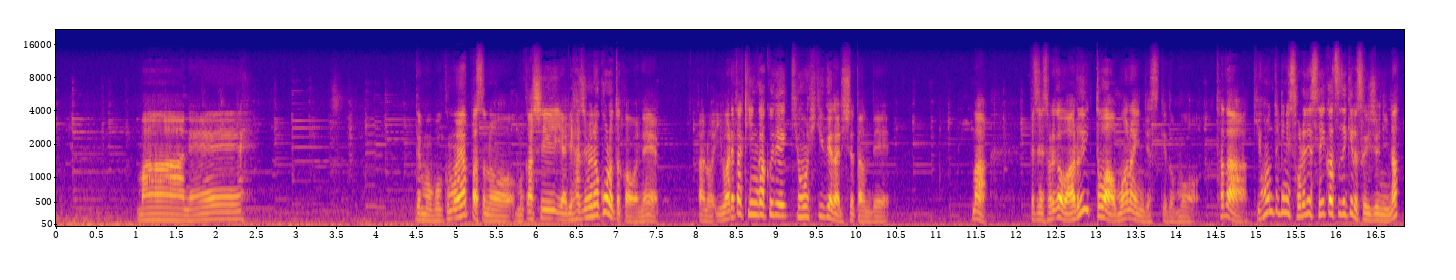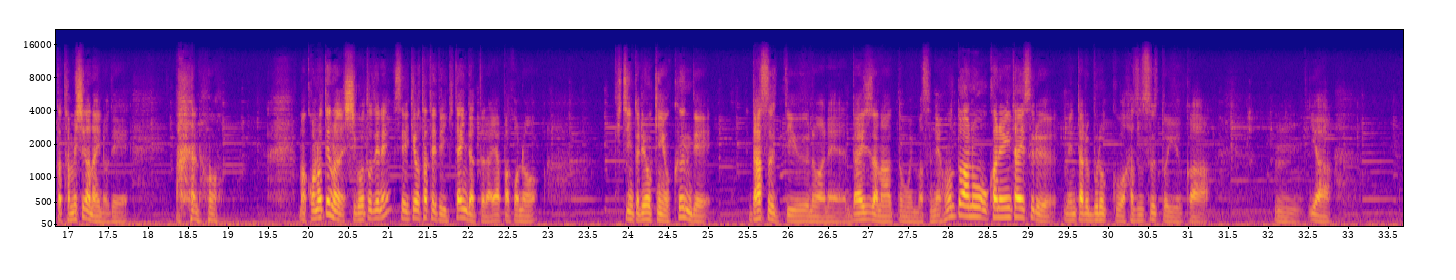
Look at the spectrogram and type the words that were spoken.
まあねでも僕もやっぱその昔やり始めの頃とかはねあの言われた金額で基本引き受けたりしてたんでまあ別にそれが悪いとは思わないんですけどもただ基本的にそれで生活できる水準になった試しがないのであのまあこの手の仕事でね生計を立てていきたいんだったらやっぱこのきちんと料金を組んで出すっていうのはね大事だなと思いますね。本当はあのお金に対するメンタルブロックを外すというかうんいや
